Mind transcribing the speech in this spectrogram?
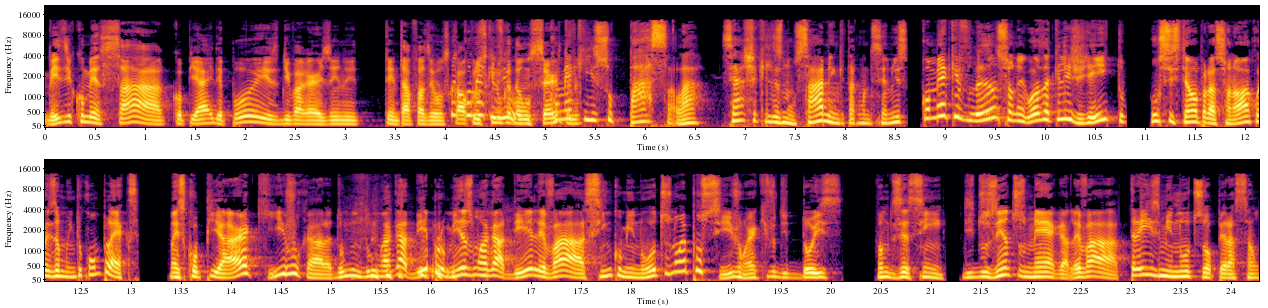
Em vez de começar a copiar e depois, devagarzinho, tentar fazer os Mas cálculos é que, nunca viu? dão certo, Como é né? que isso passa lá? Você acha que eles não sabem que está acontecendo isso? Como é que lança o negócio daquele jeito? Um sistema operacional é uma coisa muito complexa. Mas copiar arquivo, cara, de um, de um HD para o mesmo HD, levar 5 minutos, não é possível. Um arquivo de 2, vamos dizer assim, de 200 mega, levar 3 minutos a operação.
